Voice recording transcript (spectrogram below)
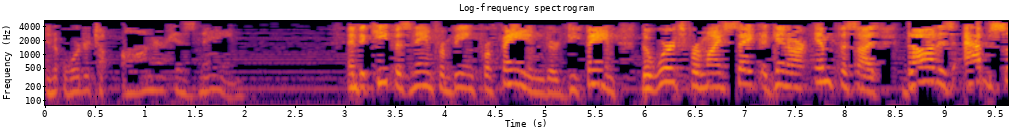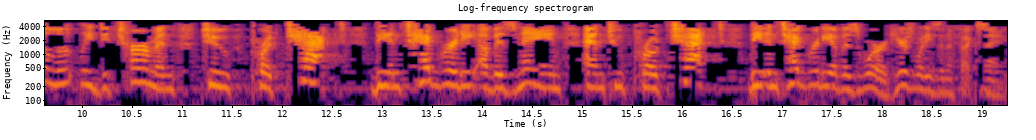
in order to honor his name and to keep his name from being profaned or defamed. The words for my sake, again, are emphasized. God is absolutely determined to protect the integrity of his name and to protect the integrity of his word. Here's what he's in effect saying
